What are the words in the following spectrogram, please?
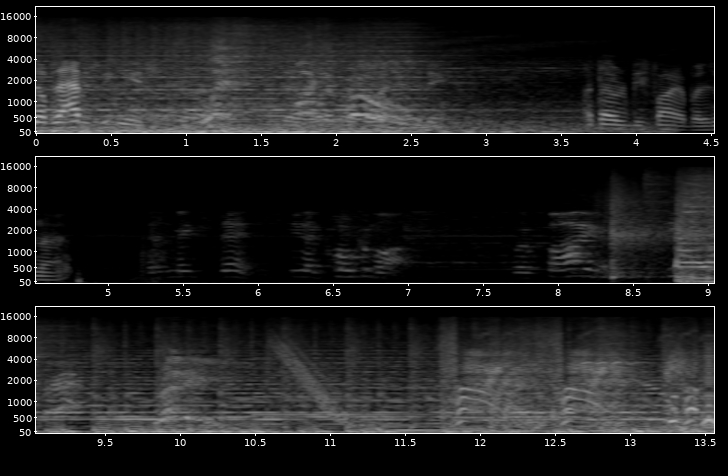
No, but I have this weakness. Uh. I thought it would be fire, but it's not. Doesn't make sense. Be like Pokemon. With fire.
